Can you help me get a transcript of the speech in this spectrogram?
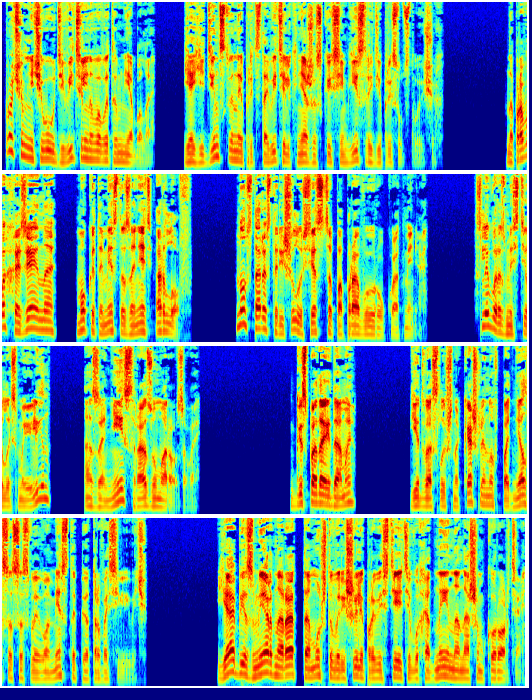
Впрочем, ничего удивительного в этом не было. Я единственный представитель княжеской семьи среди присутствующих. На правах хозяина мог это место занять Орлов, но староста решил усесться по правую руку от меня. Слева разместилась Мейлин, а за ней сразу Морозова. «Господа и дамы!» Едва слышно кашлянув, поднялся со своего места Петр Васильевич. «Я безмерно рад тому, что вы решили провести эти выходные на нашем курорте.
